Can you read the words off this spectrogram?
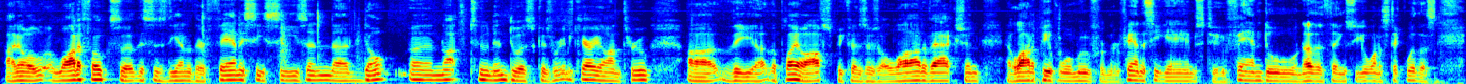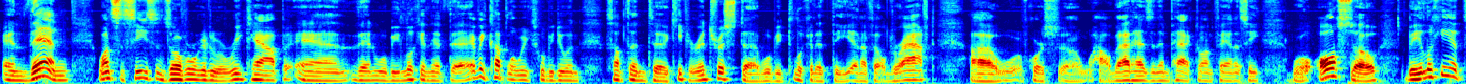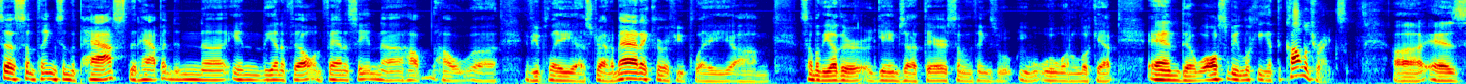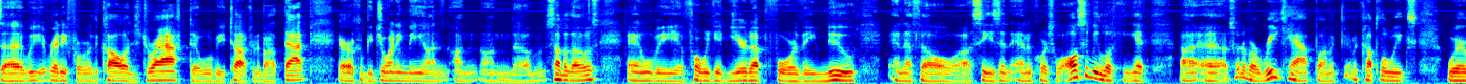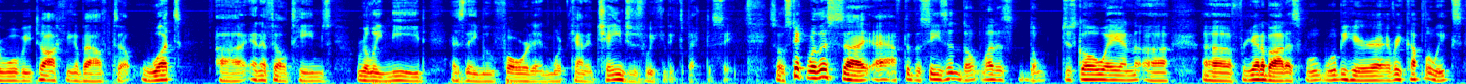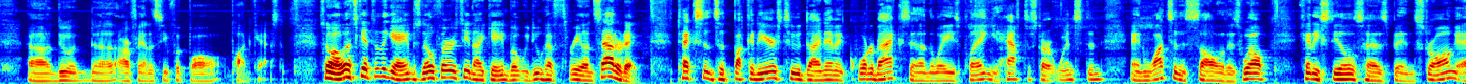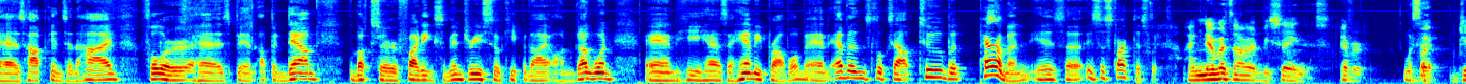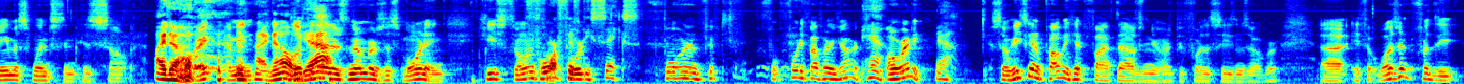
I know a lot of folks. Uh, this is the end of their fantasy season. Uh, don't uh, not tune into us because we're going to carry on through uh, the uh, the playoffs because there's a lot of action. A lot of people will move from their fantasy games to FanDuel and other things. So you want to stick with us. And then once the season's over, we're going to do a recap, and then we'll be looking at the, every couple of weeks. We'll be doing something to keep your interest. Uh, we'll be looking at the NFL draft, of course, how that has an impact on fantasy. We'll also be looking at some things things in the past that happened in uh, in the NFL and fantasy, and uh, how how uh, if you play uh, Strat-O-Matic or if you play um, some of the other games out there, some of the things we, we, will want to look at, and uh, we'll also be looking at the college ranks. Uh, as uh, we get ready for the college draft. Uh, we'll be talking about that. Eric will be joining me on on, on um, some of those, and we'll be before we get geared up for the new NFL uh, season. And of course, we'll also be looking at uh, sort of a recap on a, in a couple of weeks, where we'll be talking about what NFL teams really need as they move forward and what kind of changes we can expect to see. So stick with us uh, after the season. Don't let us don't just go away and uh, uh, forget about us. We'll, we'll, be here every couple of weeks uh, doing uh, our fantasy football podcast. So let's get to the games. No Thursday night game, but we do have three on Saturday. Texans at Buccaneers, two dynamic quarterbacks, and the way he's playing, you have to start Winston. And Watson is solid as well. Kenny Stills has been strong as Hopkins and Hyde. Fuller has been up and down. The Bucks are fighting some injuries, so keep an eye on Godwin, and he has a hammy problem. And Evans looks out too, but Perriman is uh, is a start this week. I never thought I'd be saying this ever. What's but that? Jameis Winston is solid. I know, right? I mean, I know. Looking yeah. at his numbers this morning, he's thrown 456, 450, 4,500 yards yeah. already. Yeah. So he's going to probably hit 5,000 yards before the season's over. Uh, if it wasn't for the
